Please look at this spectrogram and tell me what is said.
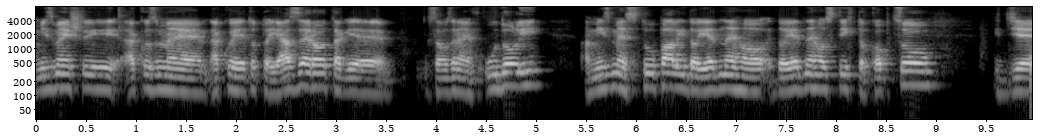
my sme išli, ako, sme, ako je toto jazero, tak je samozrejme v údolí a my sme stúpali do jedného, do jedného z týchto kopcov, kde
